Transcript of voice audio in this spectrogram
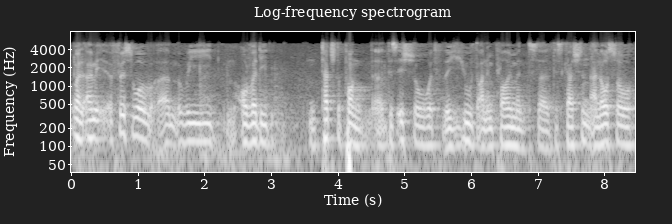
Well, I mean, first of all, um, we already touched upon uh, this issue with the youth unemployment uh, discussion and also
